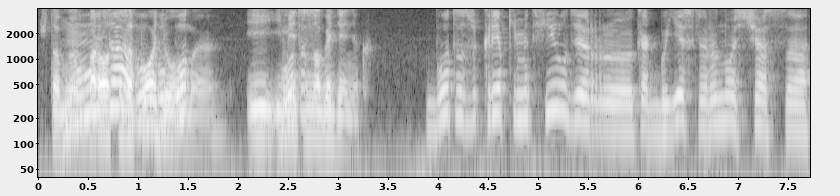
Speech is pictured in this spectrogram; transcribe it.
чтобы ну, бороться да, за подиумы и иметь Ботас... много денег. Ботас же крепкий мидфилдер, э, как бы если Рено сейчас э,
